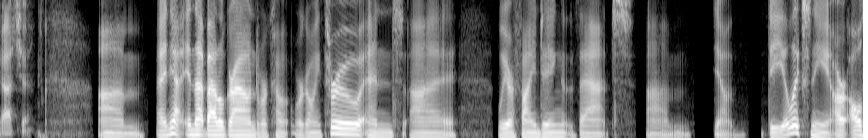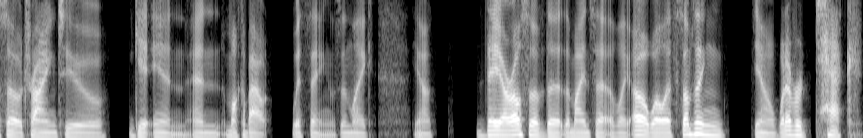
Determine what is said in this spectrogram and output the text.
Gotcha. Um, and yeah, in that battleground, we're co- we're going through, and uh, we are finding that um, you know the Eliksni are also trying to get in and muck about with things, and like you know they are also of the the mindset of like, oh well, if something you know whatever tech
